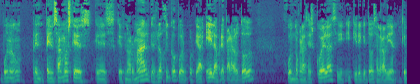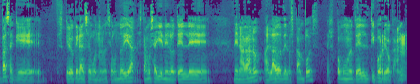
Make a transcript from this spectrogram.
Bueno, pensamos que es, que, es, que es normal, que es lógico, por- porque él ha preparado todo junto con las escuelas y, y quiere que todo salga bien. ¿Qué pasa? Que pues, creo que era el segundo, ¿no? El segundo día estamos allí en el hotel de, de Nagano, al lado de los campos. Es como un hotel tipo ryokan.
